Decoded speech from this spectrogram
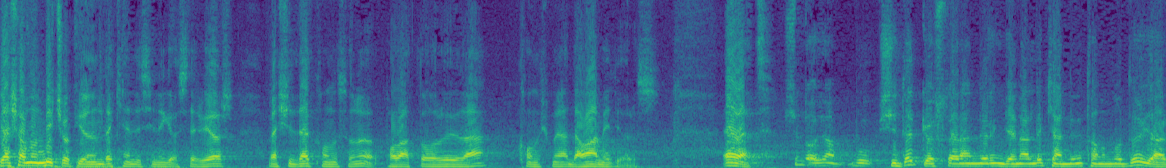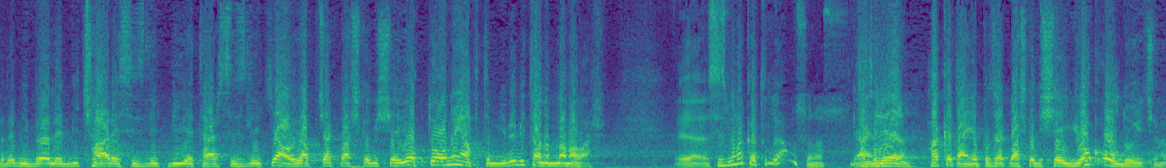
yaşamın birçok yönünde kendisini gösteriyor ve şiddet konusunu Polat Doğru'yla konuşmaya devam ediyoruz. Evet, Şimdi hocam bu şiddet gösterenlerin genelde kendini tanımladığı yerde bir böyle bir çaresizlik, bir yetersizlik, ya yapacak başka bir şey yoktu onu yaptım gibi bir tanımlama var. Ee, siz buna katılıyor musunuz? Yani Katılıyorum. Hakikaten yapılacak başka bir şey yok olduğu için mi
